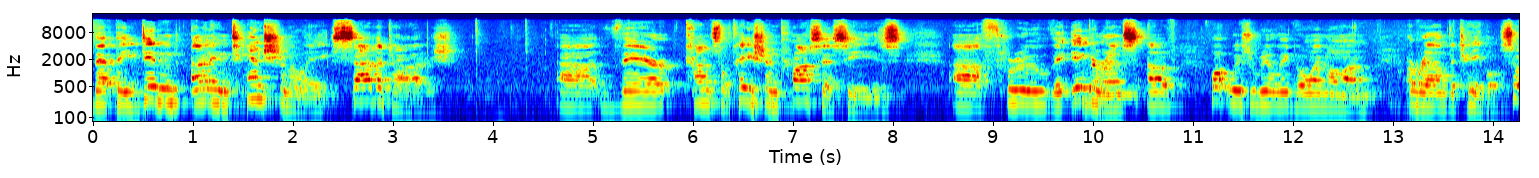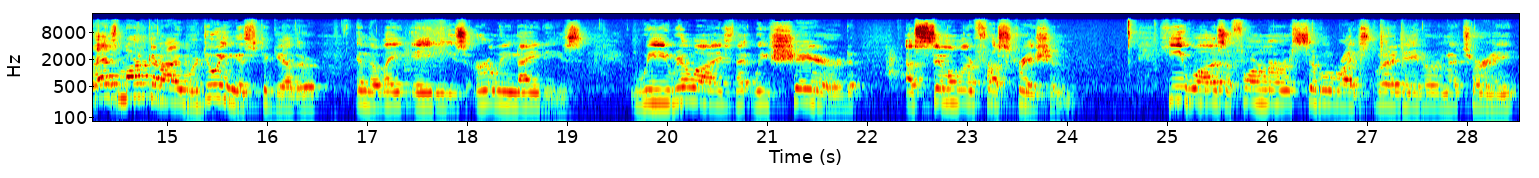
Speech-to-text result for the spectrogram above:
that they didn't unintentionally sabotage uh, their consultation processes uh, through the ignorance of what was really going on around the table. So as Mark and I were doing this together in the late 80s, early 90s, we realized that we shared a similar frustration. He was a former civil rights litigator and attorney.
